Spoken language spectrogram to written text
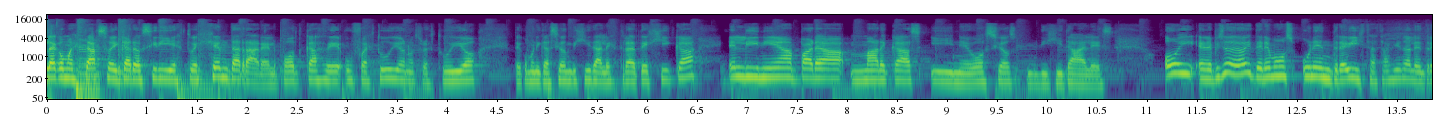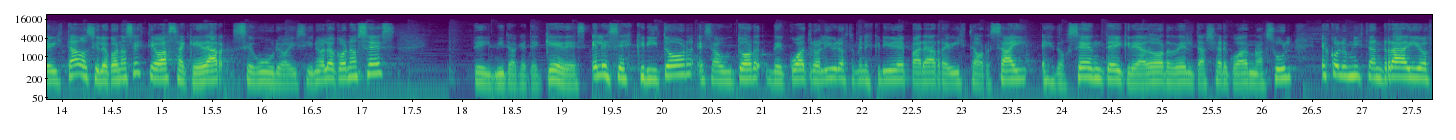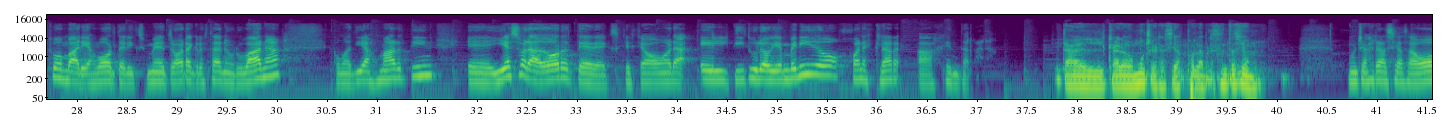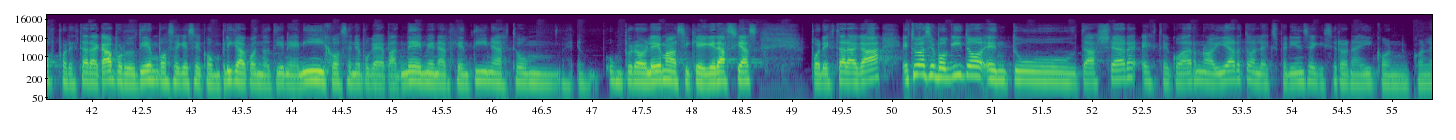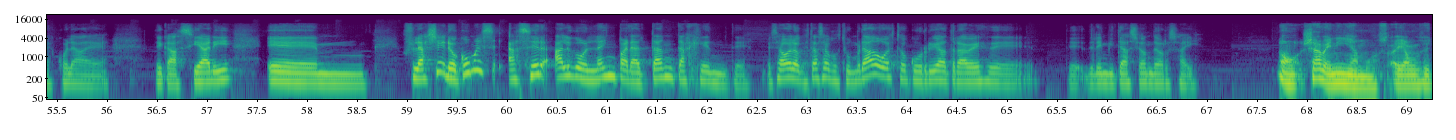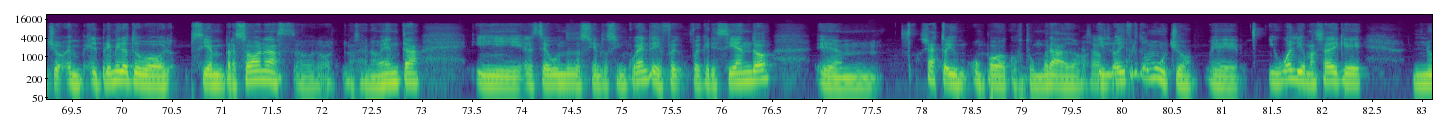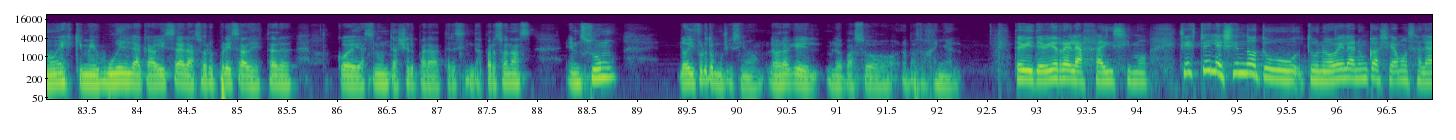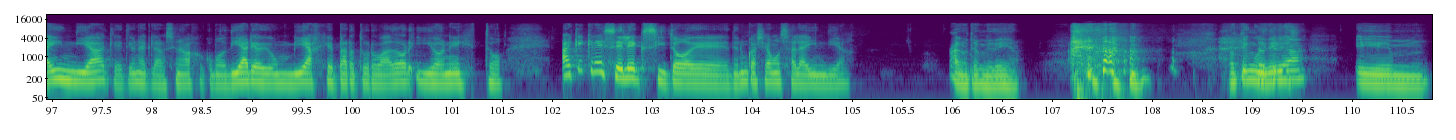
Hola, ¿cómo estás? Soy Caro Siri y esto es Gente Rara, el podcast de UFA Estudio, nuestro estudio de comunicación digital estratégica en línea para marcas y negocios digitales. Hoy, en el episodio de hoy, tenemos una entrevista. Estás viendo al entrevistado. Si lo conoces, te vas a quedar seguro. Y si no lo conoces, te invito a que te quedes. Él es escritor, es autor de cuatro libros, también escribe para revista Orsay, es docente y creador del taller Cuaderno Azul, es columnista en radio, estuvo en varias, Vorterix, Metro, ahora que está en Urbana, con Matías Martín, eh, y es orador TEDx, que es que ahora el título. Bienvenido, Juan Esclar, a Gente Rara. ¿Qué tal, Caro? Muchas gracias por la presentación. Muchas gracias a vos por estar acá, por tu tiempo. Sé que se complica cuando tienen hijos, en época de pandemia, en Argentina, es un, un problema, así que gracias por estar acá. Estuve hace poquito en tu taller, este cuaderno abierto, en la experiencia que hicieron ahí con, la escuela de, de Cassiari. Eh, Flashero, ¿cómo es hacer algo online para tanta gente? ¿Es algo a lo que estás acostumbrado o esto ocurrió a través de, la invitación de Orsay? No, ya veníamos, habíamos hecho, em, el primero tuvo 100 personas, o, no sé, 90, y el segundo 250, y fue, fue creciendo. Em, ya estoy un, poco acostumbrado y lo disfruto mucho. Eh, igual digo, más allá de que no es que me vuele la cabeza la sorpresa de estar haciendo un taller para 300 personas en Zoom, lo disfruto muchísimo. La verdad que lo paso, lo paso genial. Te vi, te vi relajadísimo. estoy leyendo tu, novela Nunca llegamos a la India, que tiene una aclaración abajo como diario de un viaje perturbador y honesto. ¿A qué crees el éxito de, Nunca llegamos a la India? Ah, no tengo idea. no tengo idea. Em,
